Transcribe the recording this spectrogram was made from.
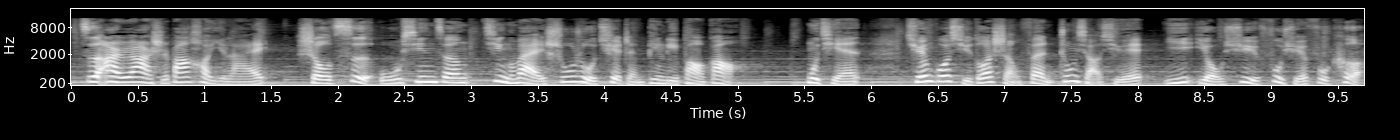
自二月二十八号以来，首次无新增境外输入确诊病例报告。目前，全国许多省份中小学已有序复学复课，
